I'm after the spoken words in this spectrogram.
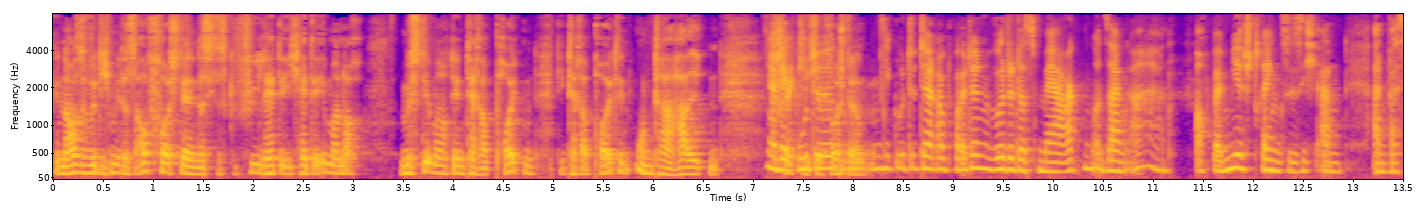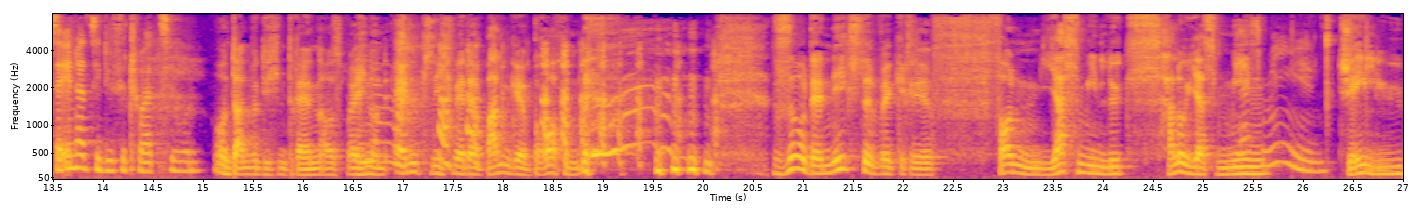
genauso würde ich mir das auch vorstellen, dass ich das Gefühl hätte, ich hätte immer noch, müsste immer noch den Therapeuten, die Therapeutin unterhalten. Ja, der Schreckliche gute, Vorstellung. die gute Therapeutin würde das merken und sagen, ah, auch bei mir strengen sie sich an. An was erinnert sie die Situation? Und dann würde ich in Tränen ausbrechen und endlich wäre der Bann gebrochen. so, der nächste Begriff von Jasmin Lütz. Hallo Jasmin. Jasmin. J-Lü.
